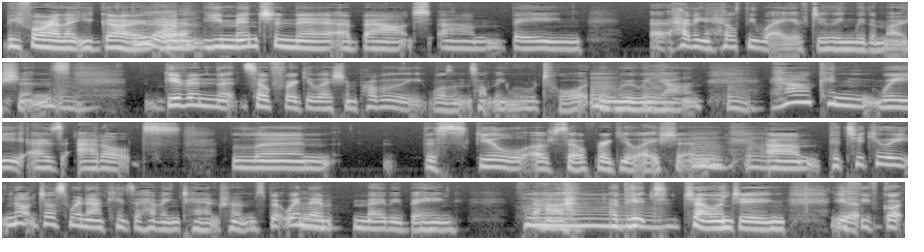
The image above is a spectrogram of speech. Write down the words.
before I let you go, yeah. um, you mentioned there about um, being uh, having a healthy way of dealing with emotions. Mm. Given that self regulation probably wasn't something we were taught mm, when we were mm, young, mm. how can we as adults learn the skill of self regulation, mm, mm. um, particularly not just when our kids are having tantrums, but when they're maybe being uh, a bit challenging if yep. you've got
